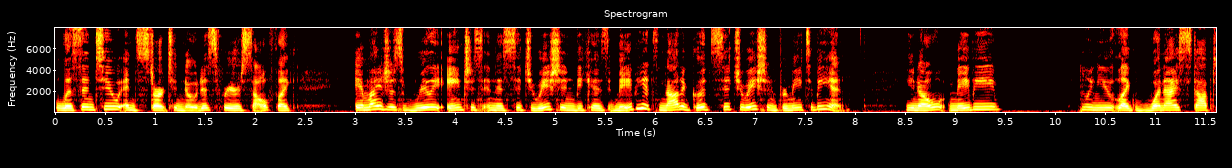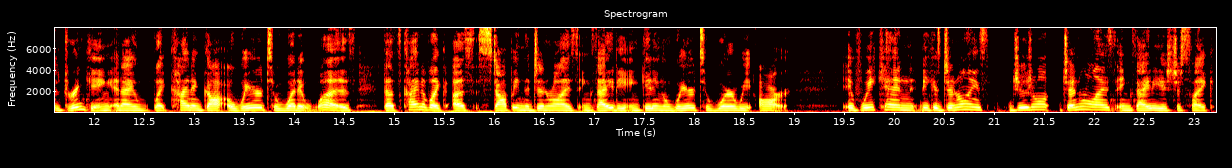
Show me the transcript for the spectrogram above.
listen to and start to notice for yourself like am I just really anxious in this situation because maybe it's not a good situation for me to be in? You know, maybe when you like when I stopped drinking and I like kind of got aware to what it was, that's kind of like us stopping the generalized anxiety and getting aware to where we are. If we can because generalized general, generalized anxiety is just like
